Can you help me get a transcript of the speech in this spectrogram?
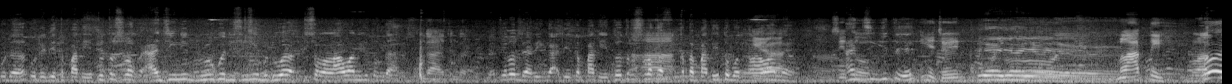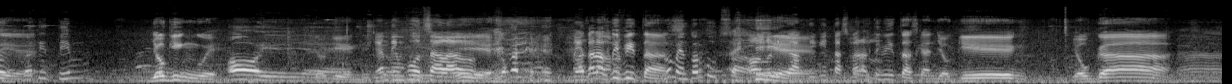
udah udah di tempat itu terus lo kayak anjing nih dulu gue di sini berdua terus lo lawan gitu enggak Enggak, itu enggak. berarti lo dari nggak di tempat itu terus lo ke, Ah. ke tempat itu buat ngelawan Iya, ya situ. anjing gitu ya Iya, cuy. iya iya iya Oh, iya. iya. Melatih. Melatih ya. berarti tim Jogging gue. oh iya Jogging. Kan tim futsal lah. Iya. lo kan Kan aktivitas. lo mentor futsal Oh, Iya. aktivitas Kan aktivitas kan jogging, yoga, Nah,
